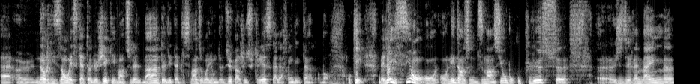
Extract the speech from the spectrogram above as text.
à, un horizon eschatologique éventuellement de l'établissement du royaume de Dieu par Jésus-Christ à la fin des temps. Là. Bon, mm-hmm. ok, mais là ici, on, on, on, est dans une dimension beaucoup plus, euh, euh je dirais même euh,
